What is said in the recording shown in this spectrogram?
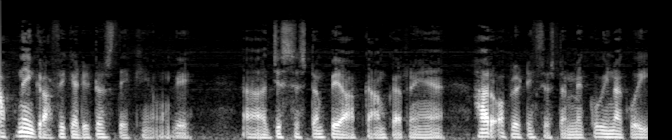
آپ نے گرافک ایڈیٹرس دیکھے ہوں گے جس سسٹم پہ آپ کام کر رہے ہیں، ہر آپریٹنگ سسٹم میں کوئی نہ کوئی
